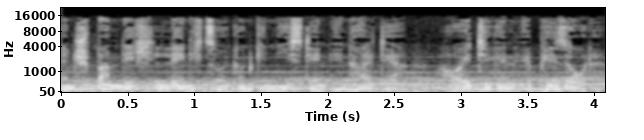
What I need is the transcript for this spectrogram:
Entspann dich, lehn dich zurück und genieß den Inhalt der heutigen Episode.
